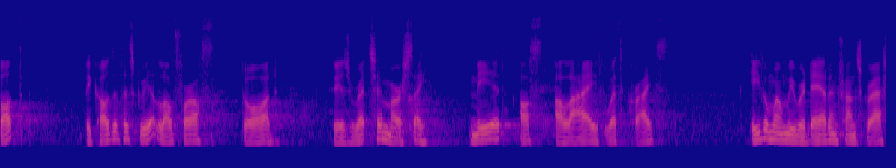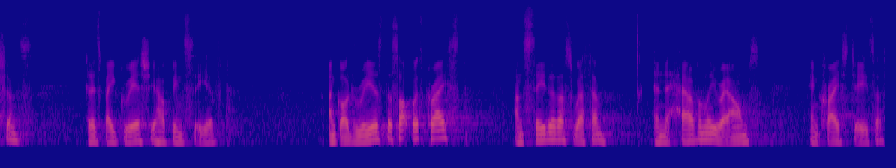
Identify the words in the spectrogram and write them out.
but because of his great love for us, God, who is rich in mercy, made us alive with Christ, even when we were dead in transgressions, it is by grace you have been saved. And God raised us up with Christ and seated us with him in the heavenly realms in Christ Jesus.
